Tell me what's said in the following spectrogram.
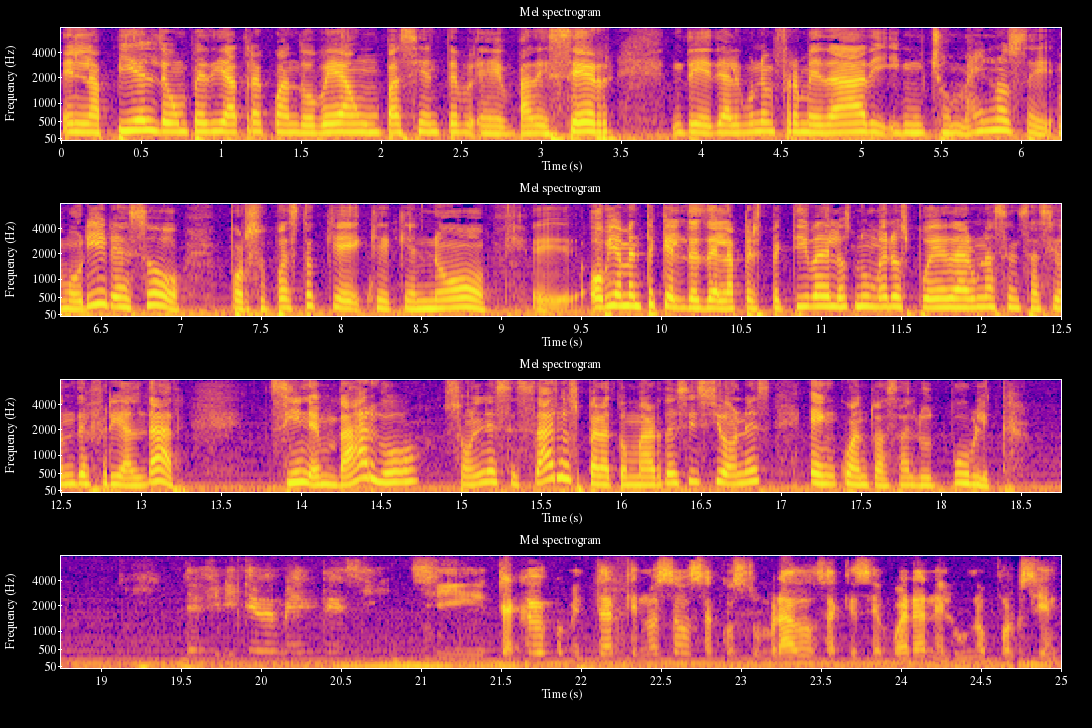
en la piel de un pediatra cuando vea a un paciente eh, padecer de, alguna enfermedad y mucho más menos morir. Eso, por supuesto que, que, no, eh, obviamente que desde la perspectiva de los números puede dar una sensación de frialdad. Sin embargo, son necesarios para tomar decisiones en cuanto a salud pública. Definitivamente, te acabo de comentar que no estamos acostumbrados a que se mueran el 1%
